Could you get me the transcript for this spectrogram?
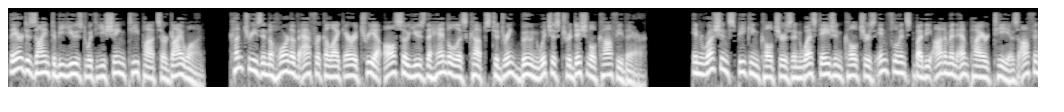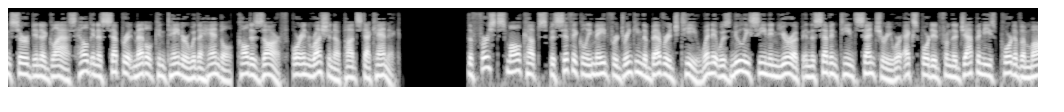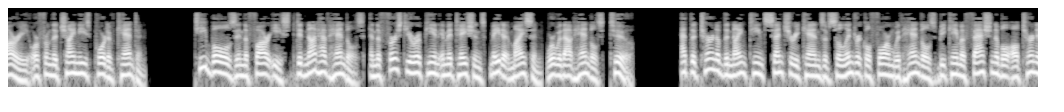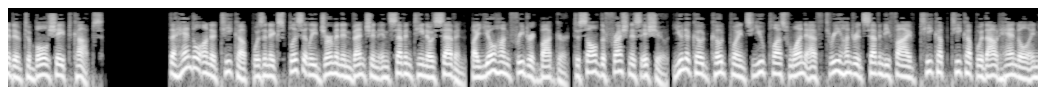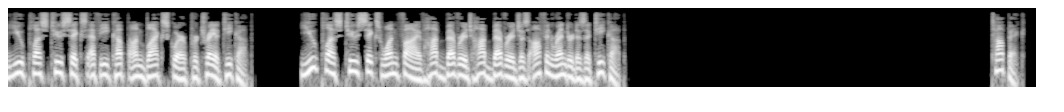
They are designed to be used with yixing teapots or gaiwan. Countries in the Horn of Africa like Eritrea also use the handleless cups to drink boon which is traditional coffee there. In Russian-speaking cultures and West Asian cultures influenced by the Ottoman Empire tea is often served in a glass held in a separate metal container with a handle, called a zarf, or in Russian a podstakannik. The first small cups specifically made for drinking the beverage tea when it was newly seen in Europe in the 17th century were exported from the Japanese port of Imari or from the Chinese port of Canton. Tea bowls in the Far East did not have handles, and the first European imitations, made at Meissen, were without handles, too. At the turn of the 19th century cans of cylindrical form with handles became a fashionable alternative to bowl-shaped cups. The handle on a teacup was an explicitly German invention in 1707, by Johann Friedrich Böttger, to solve the freshness issue. Unicode codepoints U plus 1F 375 teacup teacup without handle and U plus 26 FE cup on black square portray a teacup. U plus 2615 hot beverage Hot beverage is often rendered as a teacup.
